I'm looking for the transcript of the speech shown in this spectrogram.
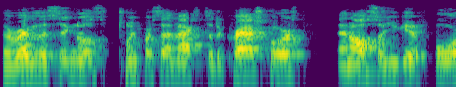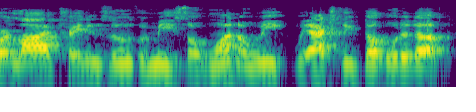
the regular signals, 20% access to the crash course, and also you get four live trading Zooms with me. So one a week. We actually doubled it up.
